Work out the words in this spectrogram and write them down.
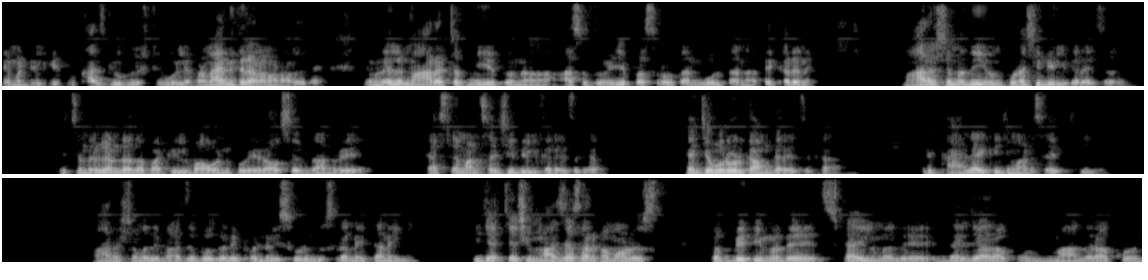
ते म्हणतील की तू खाजगी गोष्टी बोलल्या. पण माझ्या मित्राला म्हणाले होते. ते म्हणाले महाराष्ट्रात मी येतो ना असं तुम्ही जे पसरवता आणि बोलता ना ते खरं नाही. महाराष्ट्रामध्ये येऊन कोणाशी डील करायचं? ते चंद्रकांत दादा पाटील बावनकुळे रावसाहेब दानवे या असल्या माणसांशी डील करायचं का? त्यांच्याबरोबर काम करायचं का? अरे काय लायकीची माणसं आहेत ही? महाराष्ट्रामध्ये भाजपकडे फडणवीस सोडून दुसरा नेता नाही की ज्याच्याशी माझ्यासारखा माणूस तब्येतीमध्ये स्टाईलमध्ये दर्जा राखून मान राखून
